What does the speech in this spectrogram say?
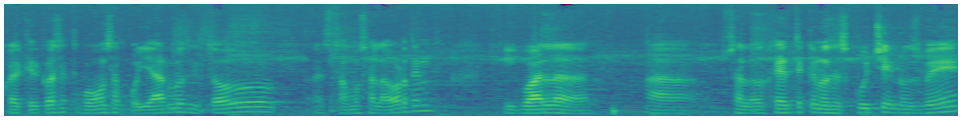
cualquier cosa que podamos apoyarlos y todo, estamos a la orden. Igual a, a, pues, a la gente que nos escucha y nos ve,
